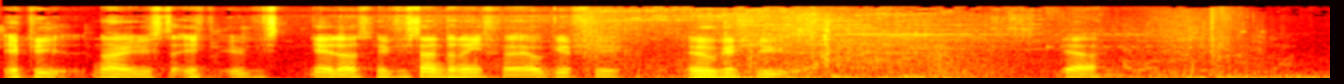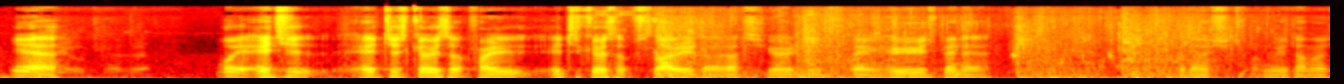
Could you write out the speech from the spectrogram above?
If you no, you if, if yeah, it does. If you stand underneath it, it'll give you. It'll give you. Yeah. Yeah. Wait, it just it just goes up very. It just goes up slowly though. That's the only thing. Who's been here? Don't know why.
